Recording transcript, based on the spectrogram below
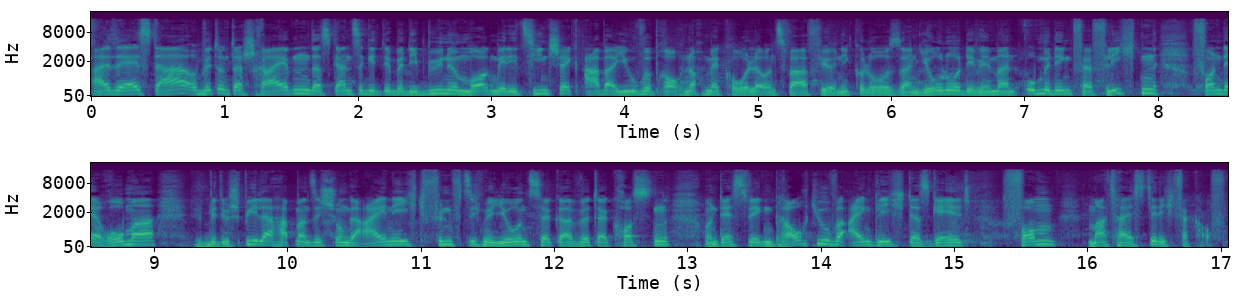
Also er ist da und wird unterschreiben. Das Ganze geht über die Bühne. Morgen Medizincheck. Aber Juve braucht noch mehr Kohle. Und zwar für Nicolo Saniolo. Den will man unbedingt verpflichten von der Roma. Mit dem Spieler hat man sich schon geeinigt. 50 Millionen circa wird er kosten. Und deswegen braucht Juve eigentlich das Geld vom Matthijs Delicht-Verkauf.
